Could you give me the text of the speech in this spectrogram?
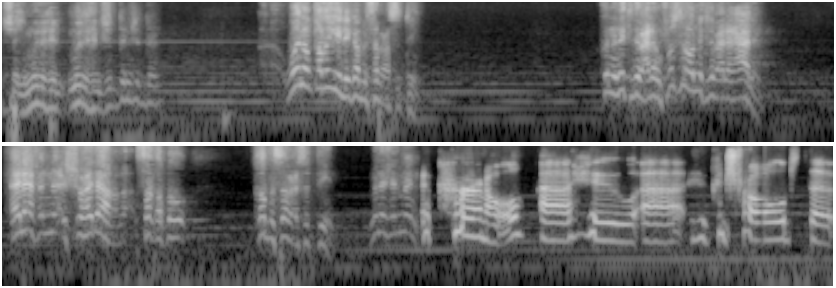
شيء مذهل مذهل جدا جدا. وين القضية اللي قبل 67؟ كنا نكذب على انفسنا ولا نكذب على العالم؟ آلاف الشهداء سقطوا قبل 67 a colonel uh, who uh, who controlled the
